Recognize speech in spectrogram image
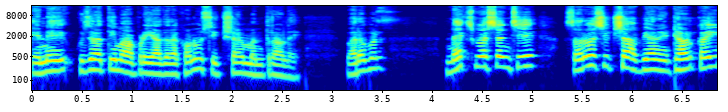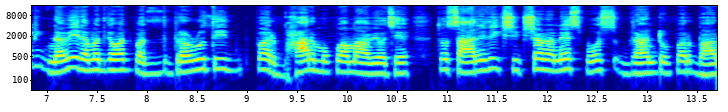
એને ગુજરાતીમાં આપણે યાદ રાખવાનું શિક્ષણ મંત્રાલય, બરાબર? નેક્સ્ટ ક્વેશ્ચન છે સર્વ શિક્ષા અભિયાન હેઠળ કઈ નવી રમતગમત પ્રવૃત્તિ પર ભાર મૂકવામાં આવ્યો છે? તો શારીરિક શિક્ષણ અને સ્પોર્ટ્સ ગ્રાન્ટ ઉપર ભાર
